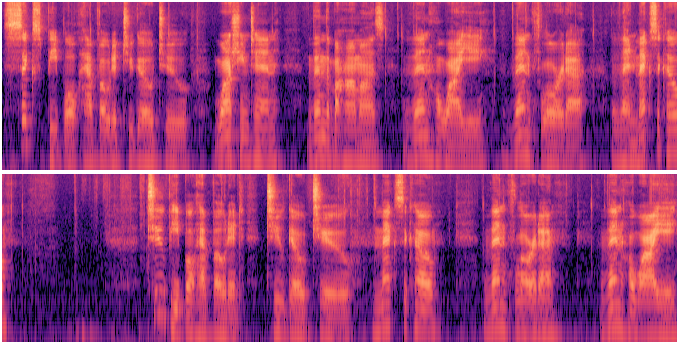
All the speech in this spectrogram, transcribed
Six people have voted to go to Washington, then the Bahamas, then Hawaii, then Florida, then Mexico. Two people have voted to go to Mexico, then Florida, then Hawaii,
